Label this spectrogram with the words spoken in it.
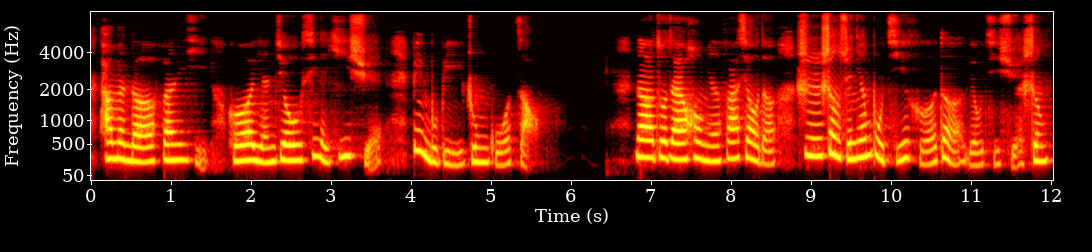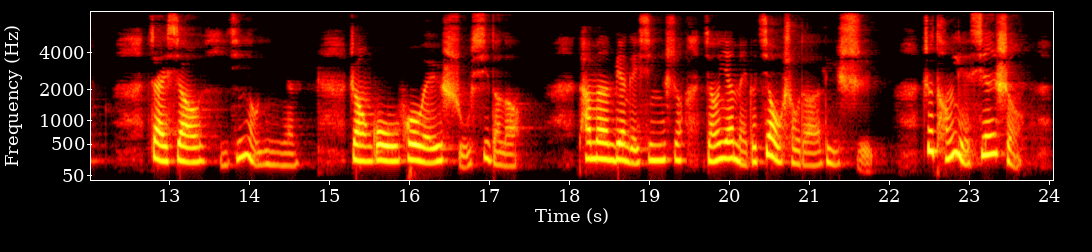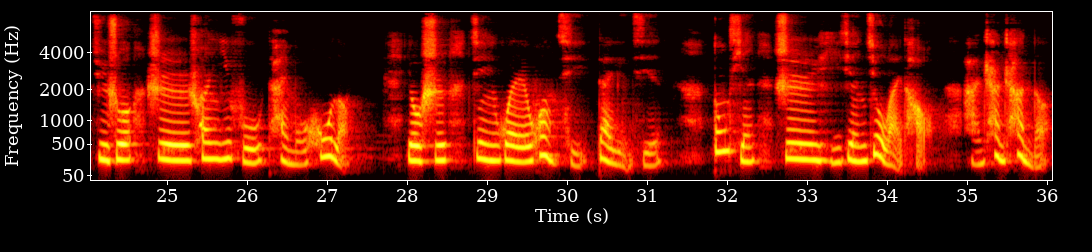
他们的翻译和研究新的医学并不比中国早。那坐在后面发笑的是上学年不及格的留级学生，在校已经有一年，掌故颇为熟悉的了。他们便给新生讲演每个教授的历史。这藤野先生，据说是穿衣服太模糊了，有时竟会忘记带领结。冬天是一件旧外套，寒颤颤的。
